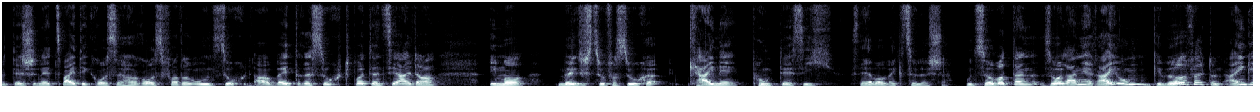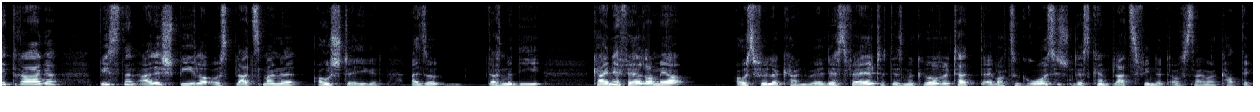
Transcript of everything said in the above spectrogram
Und das ist eine zweite große Herausforderung und Sucht, auch weiteres Suchtpotenzial da, immer möglichst zu versuchen, keine Punkte sich selber wegzulöschen. Und so wird dann so lange reihum gewürfelt und eingetragen, bis dann alle Spieler aus Platzmangel aussteigen. Also, dass man die keine Felder mehr ausfüllen kann, weil das Feld, das man gewürfelt hat, einfach zu groß ist und das keinen Platz findet auf seiner Karte.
